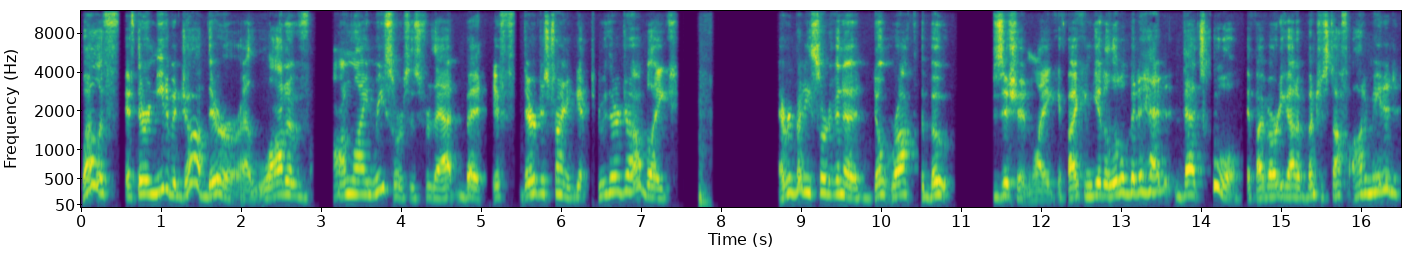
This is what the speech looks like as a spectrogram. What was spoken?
well, if if they're in need of a job, there are a lot of online resources for that. But if they're just trying to get through their job, like everybody's sort of in a don't rock the boat position. Like if I can get a little bit ahead, that's cool. If I've already got a bunch of stuff automated,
